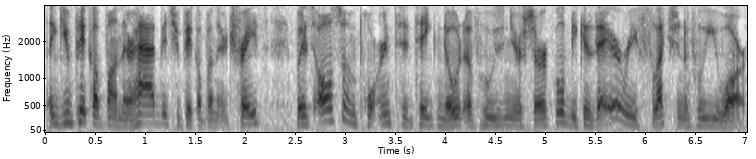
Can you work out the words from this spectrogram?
Like you pick up on their habits you pick up on their traits but it's also important to take note of who's in your circle because they are a reflection of who you are.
